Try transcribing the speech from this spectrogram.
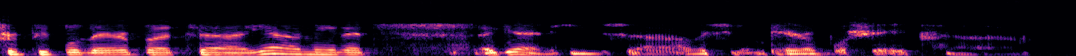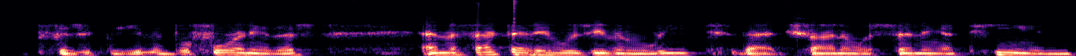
for people there. But uh, yeah, I mean, it's again, he's uh, obviously in terrible shape uh, physically, even before any of this. And the fact that it was even leaked that China was sending a team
